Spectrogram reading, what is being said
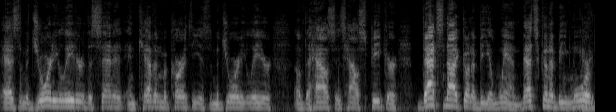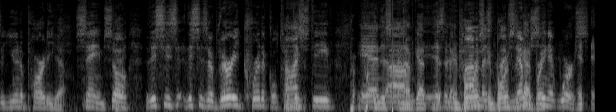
as the majority leader of the Senate and Kevin McCarthy as the majority leader of the House as House Speaker, that's not going to be a win. That's going to be more okay. of the uniparty yeah. same. So okay. this is this is a very critical time, this, Steve. and, and, this, um, and, I've got as an and economist, Boris, and Boris I've never seen break, it worse. And,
